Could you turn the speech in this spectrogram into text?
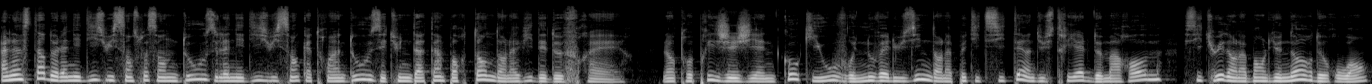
À l'instar de l'année 1872, l'année 1892 est une date importante dans la vie des deux frères. L'entreprise Co, qui ouvre une nouvelle usine dans la petite cité industrielle de Maromme, située dans la banlieue nord de Rouen,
